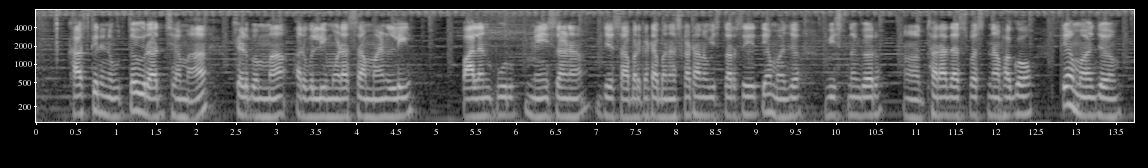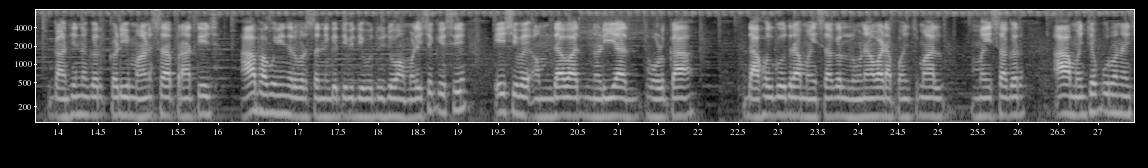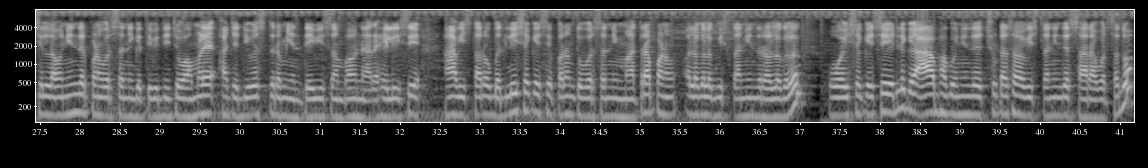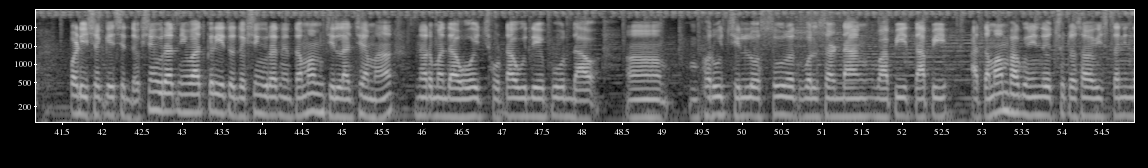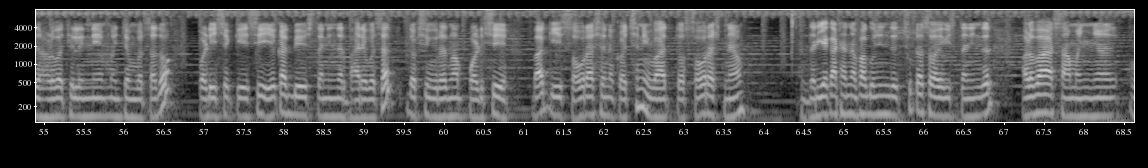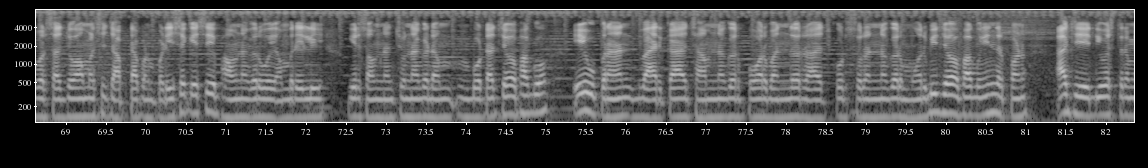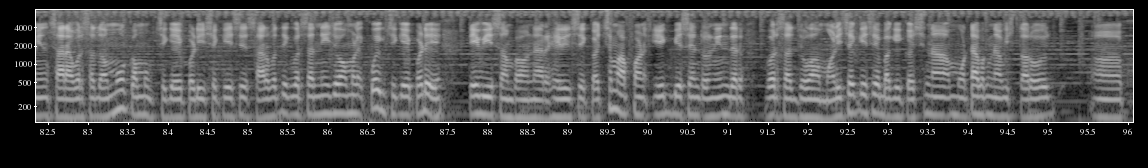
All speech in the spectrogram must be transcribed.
ખાસ કરીને ઉત્તર રાજ્યમાં ખેડબ્રહ્મા અરવલ્લી, મોડાસા, માંડલી, પાલનપુર, મહેસાણા જે સાબરકાંઠા, બનાસકાંઠાનો વિસ્તાર છે, તેમજ વિસનગર થરાદ આસપાસના ભાગો, તેમજ ગાંધીનગર, કડી, માણસા, પ્રાંતિજ આ ભાગોની અંદર વરસાદની ગતિવિધિ વધુ જોવા મળી શકે છે. એ સિવાય અમદાવાદ, નડિયાદ, ધોળકા, દાહોદ, ગોધરા, મહીસાગર, લુણાવાડા, પંચમહાલ, મહીસાગર આ મધ્ય પૂર્વના જિલ્લાઓની અંદર પણ વરસાદની ગતિવિધિ જોવા મળે. આજે દિવસ દરમિયાન તેવી સંભાવના રહેલી છે. આ વિસ્તારો બદલી શકે છે, પરંતુ વરસાદની માત્રા પણ અલગ અલગ વિસ્તારની અંદર અલગ અલગ હોઈ શકે છે. એટલે કે આ ભાગોની અંદર છૂટાછવાયા વિસ્તારની અંદર સારા વરસાદો પડી શકે છે. દક્ષિણ ગુજરાતની વાત કરીએ તો દક્ષિણ ગુજરાતના તમામ જિલ્લા જેમાં નર્મદા હોય, છોટાઉદેપુર દાવ ભરૂચ, જિલ્લો, સુરત, વલસાડ, ડાંગ, વાપી, તાપી આ તમામ ભાગોની અંદર છૂટાછવાયા વિસ્તારની અંદર હળવાથી લઈને મધ્યમ વરસાદો પડી શકે છે. એકાદ બે વિસ્તારની અંદર ભારે વરસાદ દક્ષિણ ગુજરાતમાં પડશે. બાકી સૌરાષ્ટ્ર અને કચ્છની વાત તો સૌરાષ્ટ્રના દરિયાકાંઠાના ભાગોની અંદર છૂટાછવાયા વિસ્તારની અંદર હળવા સામાન્ય વરસાદ જોવા મળશે. ઝાપટા પણ પડી શકે છે. ભાવનગર હોય, અમરેલી, ગીર સોમનાથ, જૂનાગઢ બોટાદ જેવા ભાગો એ ઉપરાંત દ્વારકા, જામનગર, પોરબંદર, રાજકોટ, સુરેન્દ્રનગર, મોરબી જેવા ભાગોની અંદર પણ આજે દિવસ દરમિયાન સારા વરસાદ અમુક અમુક જગ્યાએ પડી શકે છે. સાર્વત્રિક વરસાદ નહીં જોવા મળે, કોઈક જગ્યાએ પડે તેવી સંભાવના રહેલી છે. કચ્છમાં પણ એક બે સેન્ટરોની અંદર વરસાદ જોવા મળી શકે છે. બાકી કચ્છના મોટાભાગના વિસ્તારો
